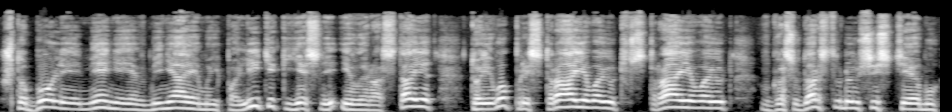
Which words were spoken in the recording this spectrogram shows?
что более-менее вменяемый политик, если и вырастает, то его пристраивают, встраивают в государственную систему,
